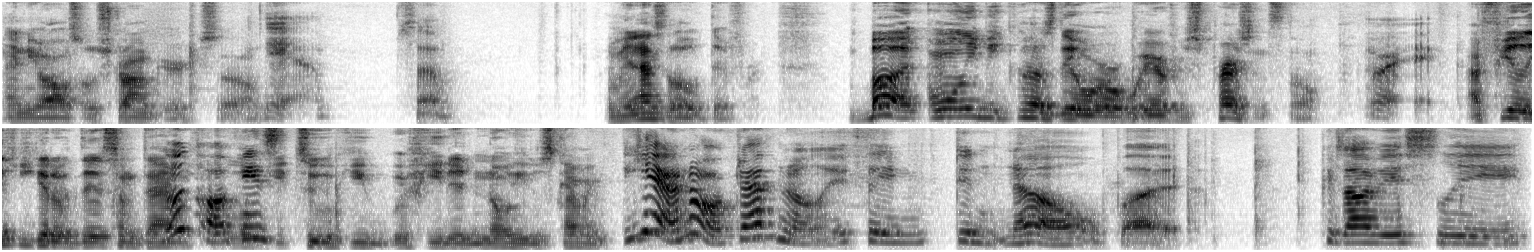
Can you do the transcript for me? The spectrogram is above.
and you're also stronger. So Yeah. So I mean that's a little different. But only because they were aware of his presence, though. right. I feel like he could have did some damage to if Loki too if he if he didn't know he was coming. Yeah, no, definitely. If they didn't know, but because obviously,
